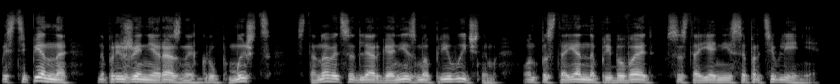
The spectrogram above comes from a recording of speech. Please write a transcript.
Постепенно напряжение разных групп мышц становится для организма привычным, он постоянно пребывает в состоянии сопротивления.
